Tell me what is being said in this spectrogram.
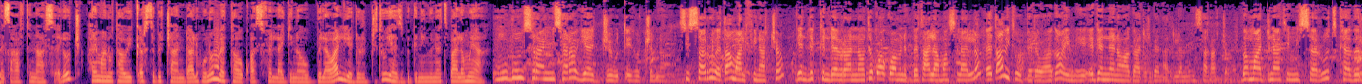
መጽሐፍትና ስዕሎች ሃይማኖታዊ ቅርስ ብቻ እንዳልሆኑ መታወቁ አስፈላጊ ነው ብለዋል። የድርጅቱ የህዝብ ግንኙነት ባለሙያ ሙሉን ስራ የሚሰራው የእጅ ውጤቶችን ነው። ሲሰሩ በጣም አልፊ ናቸው። ግን ልክ እንደ ብራናው ተቋቋምንበት አላማ ስላለው በጣም የተወደደ ዋጋ ወይም የገነነ ዋጋ አድርገን አይደለም የምንሰራቸው። በማዕድናት የሚሰሩት ከብር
